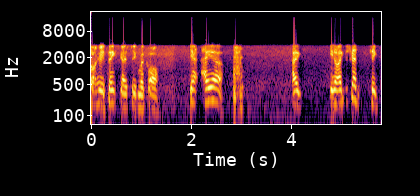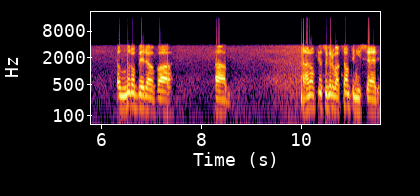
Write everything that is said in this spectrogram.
Oh, hey, thanks, guys, for taking my call. Yeah, I, uh, I, you know, I just got to take a little bit of, uh, um, I don't feel so good about something you said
